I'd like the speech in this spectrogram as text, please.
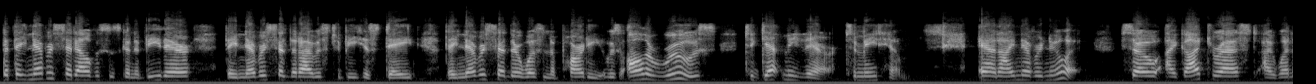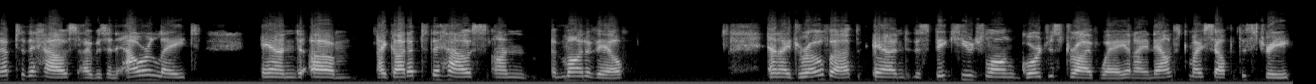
But they never said Elvis was going to be there. They never said that I was to be his date. They never said there wasn't a party. It was all a ruse to get me there to meet him. And I never knew it. So I got dressed. I went up to the house. I was an hour late. And um, I got up to the house on Monovale and I drove up and this big, huge, long, gorgeous driveway, and I announced myself at the street,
